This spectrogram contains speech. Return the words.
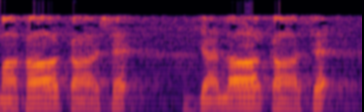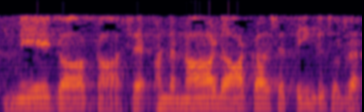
மகாகாச ஜலாகாச மேகாகாச. அந்த நாலு ஆகாசத்தை இங்கு சொல்ற.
